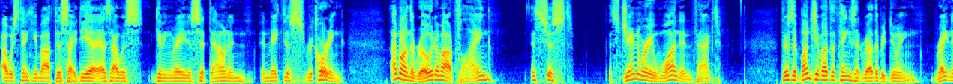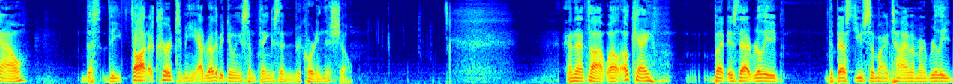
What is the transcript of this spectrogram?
I was thinking about this idea as I was getting ready to sit down and, and make this recording. I'm on the road, I'm out flying. It's just, it's January 1, in fact. There's a bunch of other things I'd rather be doing right now. The, the thought occurred to me I'd rather be doing some things than recording this show. And I thought, well, okay, but is that really the best use of my time? Am I really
